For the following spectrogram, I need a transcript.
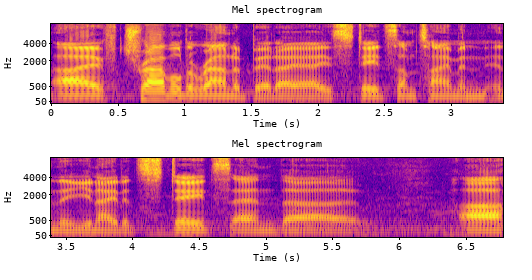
I've traveled around a bit. I, I stayed some time in, in the United States and uh,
